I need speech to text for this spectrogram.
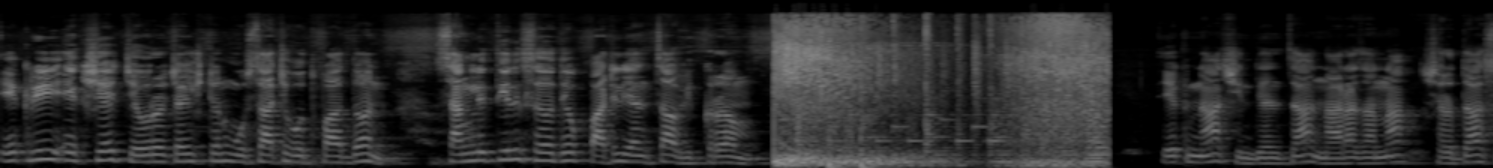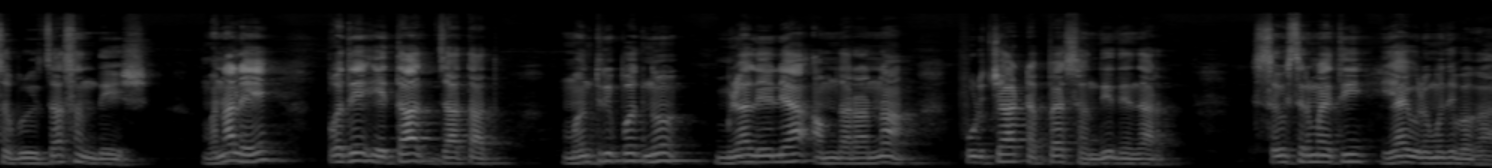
एकरी एकशे चौवेचाळीस टन ऊसाचे उत्पादन सांगलीतील सहदेव पाटील यांचा विक्रम. एकनाथ शिंदेंचा नाराजांना श्रद्धा सबुरीचा संदेश. म्हणाले पदे येतात जातात. मंत्रिपद न मिळालेल्या आमदारांना पुढच्या टप्प्यात संधी देणार. सविस्तर माहिती या व्हिडिओमध्ये बघा.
